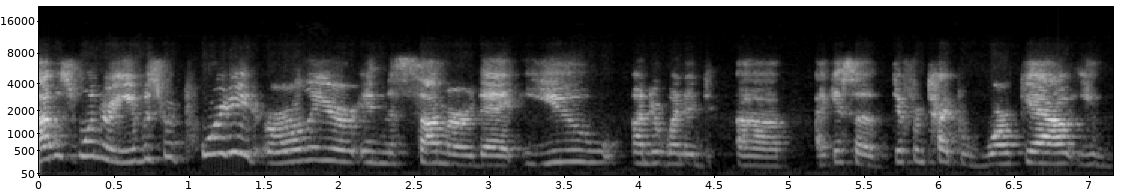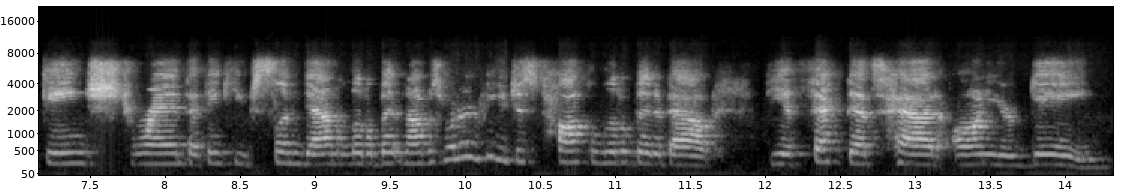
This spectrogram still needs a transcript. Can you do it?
I was wondering, it was reported earlier in the summer that you underwent a, uh, I guess, a different type of workout. You gained strength. I think you slimmed down a little bit. And I was wondering if you could just talk a little bit about the effect that's had on your game.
